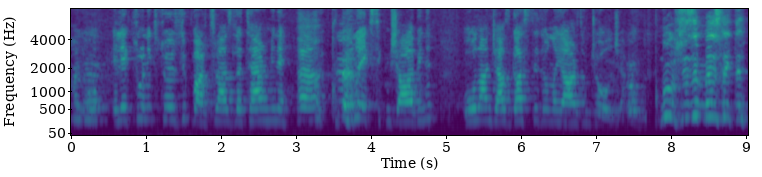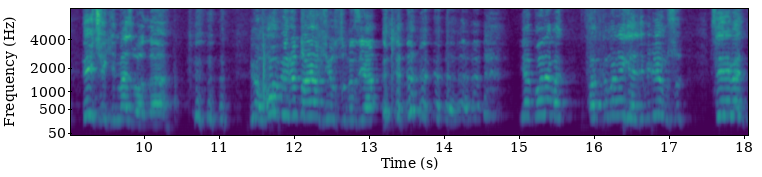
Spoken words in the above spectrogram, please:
Hani o elektronik sözlük var. Ha. Ay, kuponu eksikmiş abinin. Oğlancağız gazetede ona yardımcı olacak. Bu sizin meslekte hiç çekilmez vallahi. ya habire dayak yiyorsunuz ya. ya bana bak aklıma ne geldi biliyor musun? Seni ben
